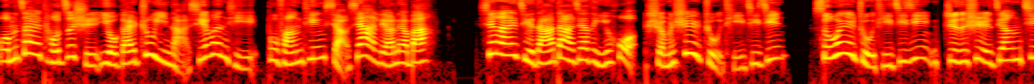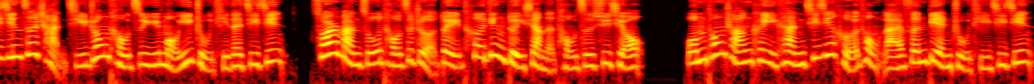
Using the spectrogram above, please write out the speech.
我们在投资时又该注意哪些问题？不妨听小夏聊聊吧。先来解答大家的疑惑：什么是主题基金？所谓主题基金，指的是将基金资产集中投资于某一主题的基金。从而满足投资者对特定对象的投资需求。我们通常可以看基金合同来分辨主题基金，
